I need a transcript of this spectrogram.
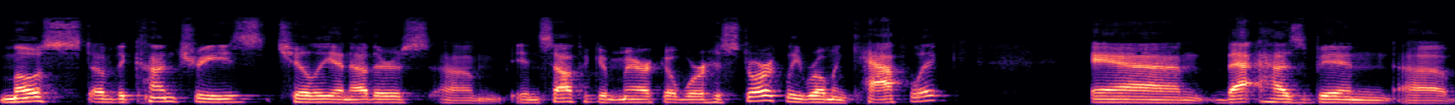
Most of the countries, Chile and others um, in South America, were historically Roman Catholic, and that has been uh,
